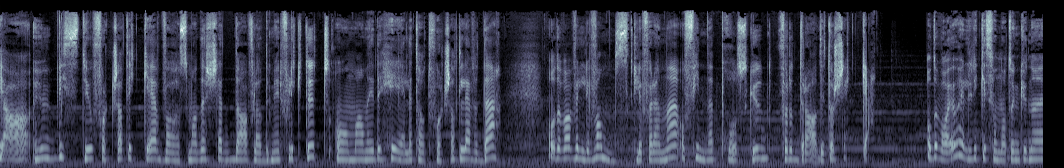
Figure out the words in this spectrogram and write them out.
Ja, hun visste jo fortsatt ikke hva som hadde skjedd da Vladimir flyktet, og om han i det hele tatt fortsatt levde. Og det var veldig vanskelig for henne å finne et påskudd for å dra dit og sjekke. Og det var jo heller ikke sånn at hun kunne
